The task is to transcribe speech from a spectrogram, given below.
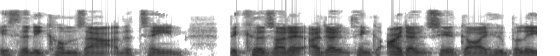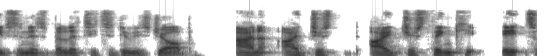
is that he comes out of the team because I don't I don't think I don't see a guy who believes in his ability to do his job. And I just I just think it's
